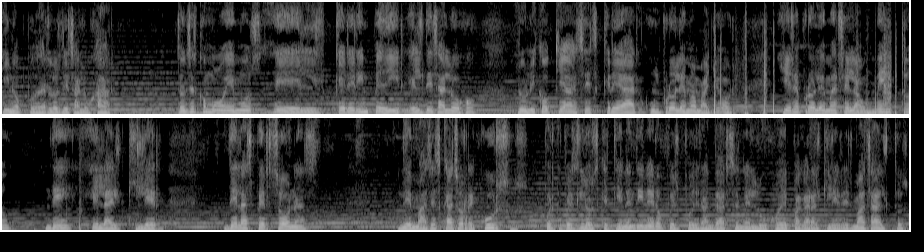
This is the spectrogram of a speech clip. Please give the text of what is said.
y no poderlos desalojar. Entonces, como vemos, el querer impedir el desalojo lo único que hace es crear un problema mayor y ese problema es el aumento de el alquiler de las personas de más escasos recursos porque pues los que tienen dinero pues podrán darse en el lujo de pagar alquileres más altos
